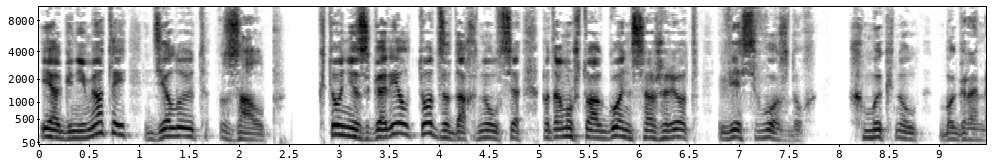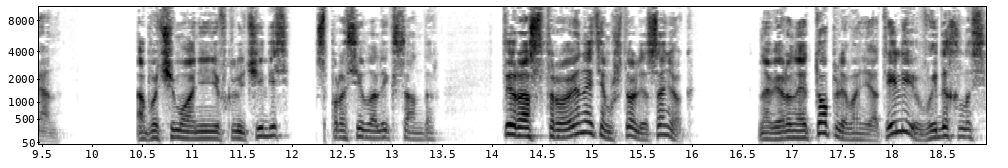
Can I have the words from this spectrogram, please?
и огнеметы делают залп. Кто не сгорел, тот задохнулся, потому что огонь сожрет весь воздух, — хмыкнул Баграмян. — А почему они не включились? — спросил Александр. — Ты расстроен этим, что ли, Санек? Наверное, топлива нет или выдохлось.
